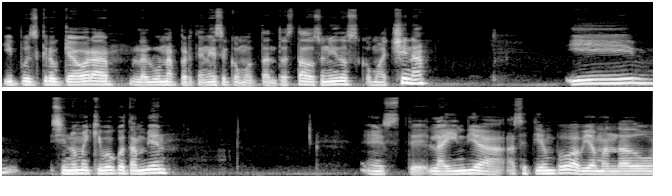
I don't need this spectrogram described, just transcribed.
y pues creo que ahora la luna pertenece como tanto a Estados Unidos como a China. Y si no me equivoco también este la India hace tiempo había mandado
